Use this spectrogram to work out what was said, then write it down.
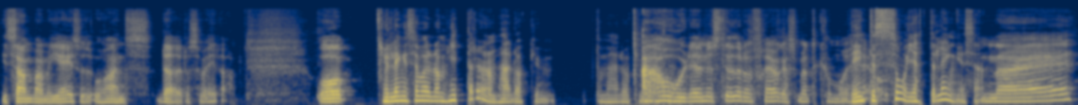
i samband med Jesus och hans död och så vidare. Och Hur länge sedan var det de hittade de här, dokum de här dokumenten? Au, det, nu ställer du en fråga som jag inte kommer ihåg. det är inte så jättelänge sedan. Nej,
